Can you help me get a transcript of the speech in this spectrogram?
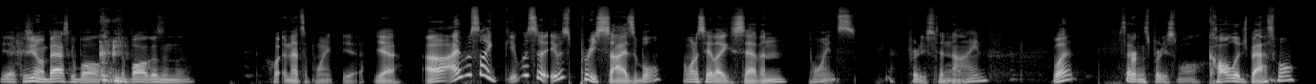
Yeah, because you know in basketball the ball goes in the and that's a point. yeah. Yeah. Uh, I was like, it was a, it was pretty sizable. I want to say like seven points Pretty to small. nine. What? Seven's pretty small. College basketball?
